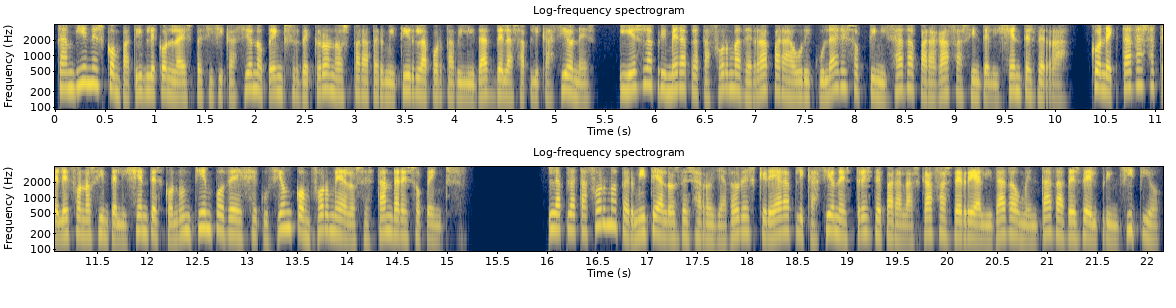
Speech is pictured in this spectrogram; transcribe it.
También es compatible con la especificación OpenXR de Kronos para permitir la portabilidad de las aplicaciones, y es la primera plataforma de RA para auriculares optimizada para gafas inteligentes de RA, conectadas a teléfonos inteligentes con un tiempo de ejecución conforme a los estándares OpenXR. La plataforma permite a los desarrolladores crear aplicaciones 3D para las gafas de realidad aumentada desde el principio,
